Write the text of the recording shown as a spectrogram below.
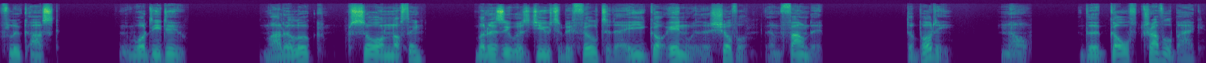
Fluke asked, What'd he do? Had a look, saw nothing, but as it was due to be filled today, he got in with a shovel and found it. The body? No. The golf travel bag,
